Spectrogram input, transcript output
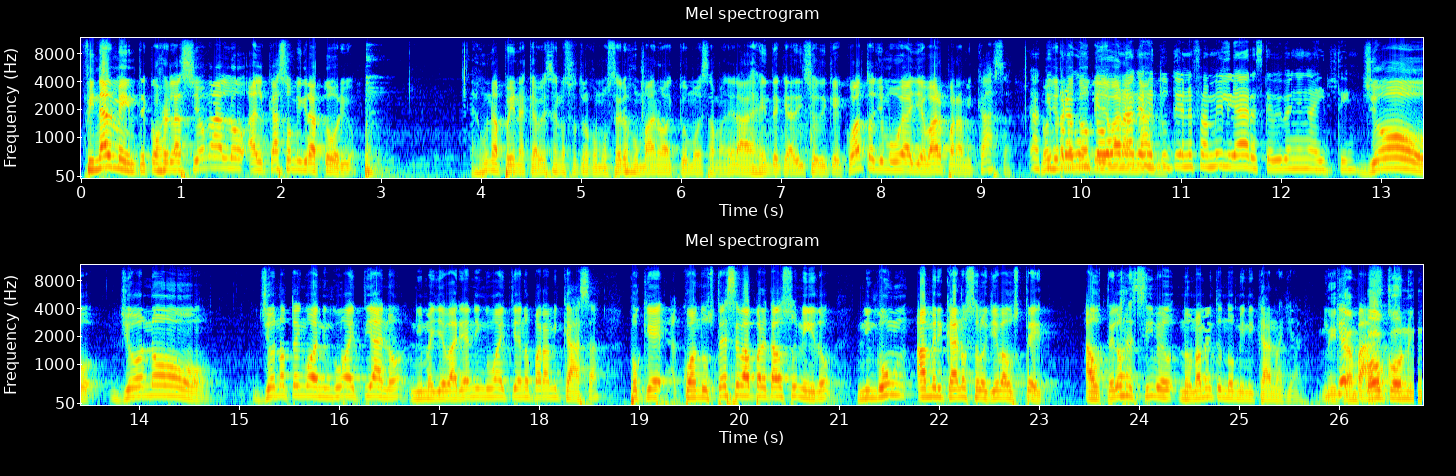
Finalmente, con relación a lo, al caso migratorio, es una pena que a veces nosotros como seres humanos actuemos de esa manera. Hay gente que ha dicho de que ¿cuánto yo me voy a llevar para mi casa? Aquí no, yo no tengo que llevar a que si tú tienes familiares que viven en Haití. Yo, yo no, yo no tengo a ningún haitiano, ni me llevaría a ningún haitiano para mi casa, porque cuando usted se va para Estados Unidos, ningún americano se lo lleva a usted. A usted lo recibe normalmente un dominicano allá. Ni tampoco ningún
